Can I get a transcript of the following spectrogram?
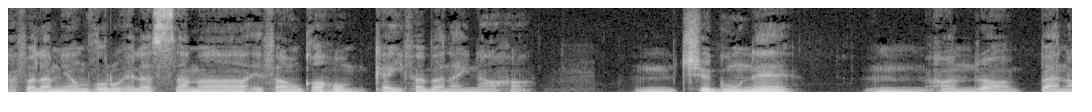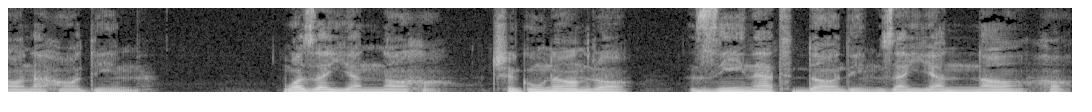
افلم ینظروا الی السماء فوقهم کیف بنیناها. چگونه آن را بنا نهادیم؟ و زیناها. چگونه آن را زینت دادیم؟ زیناها.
